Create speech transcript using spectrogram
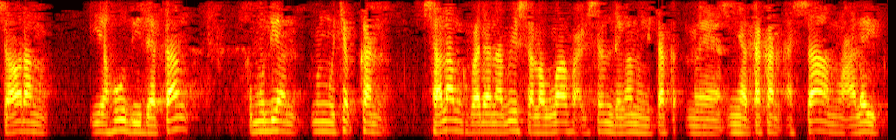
seorang Yahudi datang kemudian mengucapkan salam kepada Nabi Shallallahu Alaihi Wasallam dengan menyatakan assalamualaikum.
